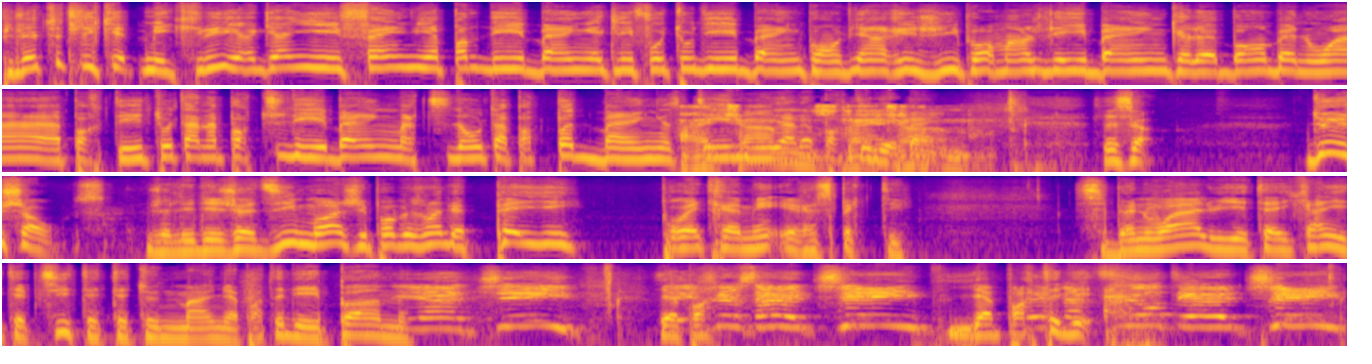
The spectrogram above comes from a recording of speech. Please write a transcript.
Puis là, toute l'équipe m'écrit, regarde, il est fin, il apporte des beignes avec les photos des beignes, puis on vient en régie, puis on mange des beignes que le bon Benoît a apporté. Toi, t'en apportes-tu des beignes, Martineau? T'apportes pas de beignes. C'est Un lui, chum, il en a apporté des beignes. C'est ça. Deux choses. Je l'ai déjà dit, moi, j'ai pas besoin de payer pour être aimé et respecté. Si Benoît, lui, était, quand il était petit, il était une même. Il apportait des pommes. T'es un cheap! Il a T'es pas- juste un cheap! Il apportait des, Martineau, t'es un cheap!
